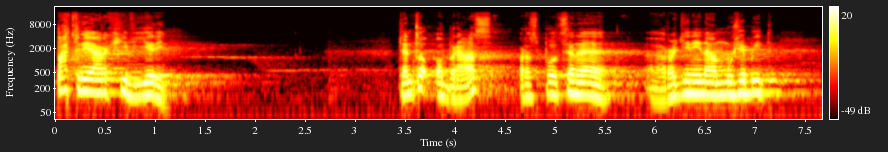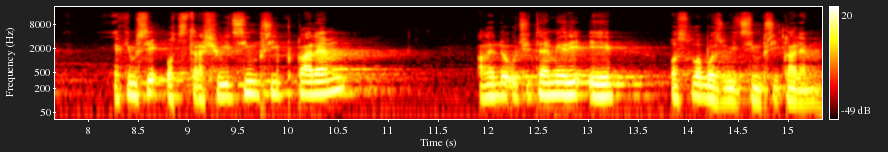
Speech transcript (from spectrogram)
patriarchy víry. Tento obraz rozpolcené rodiny nám může být jakýmsi odstrašujícím příkladem, ale do určité míry i osvobozujícím příkladem.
